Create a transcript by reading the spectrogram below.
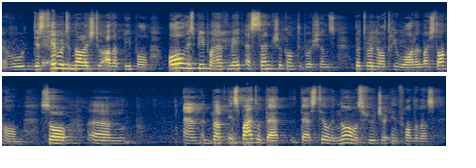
who distribute knowledge to other people. All these people have made essential contributions, but were not rewarded by Stockholm. So, um, and, but in spite of that, there's still enormous future in front of us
